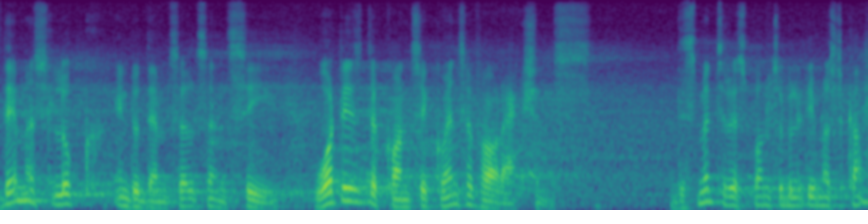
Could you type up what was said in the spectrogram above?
they must look into themselves and see what is the consequence of our actions. This much responsibility must come.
